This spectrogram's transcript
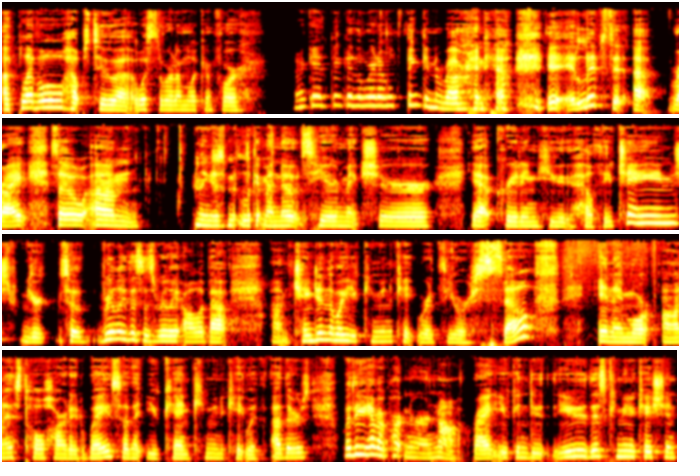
up level helps to uh, what's the word i'm looking for I can't think of the word I'm thinking about right now. It, it lifts it up, right? So, um, let me just look at my notes here and make sure, yeah, creating healthy change. You're, so really, this is really all about um, changing the way you communicate with yourself in a more honest, wholehearted way so that you can communicate with others, whether you have a partner or not, right? You can do, you, this communication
